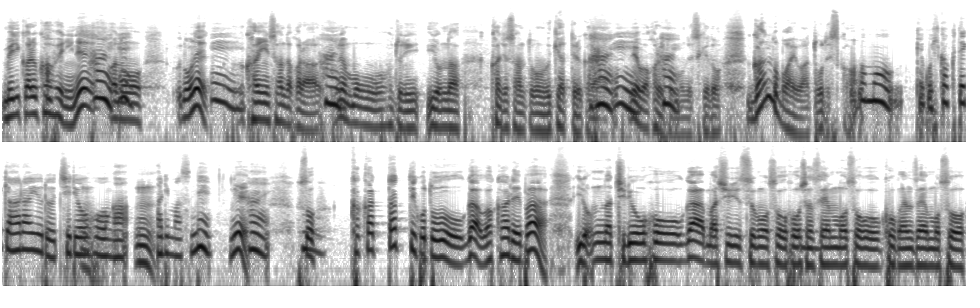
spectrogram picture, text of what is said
メディカルカフェにね、あ,、はいの、のえ会員さんだから、はい。ね、もう本当にいろんな患者さんとも向き合ってるから、ね、わかると思うんですけど、がんの場合はどうですか？はもう結構比較的あらゆる治療法がうん。ありますね。ね、はい。そう、かかったっていうことが分かれば、いろんな治療法が、まあ、手術もそう、放射線もそう、抗がん剤もそ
